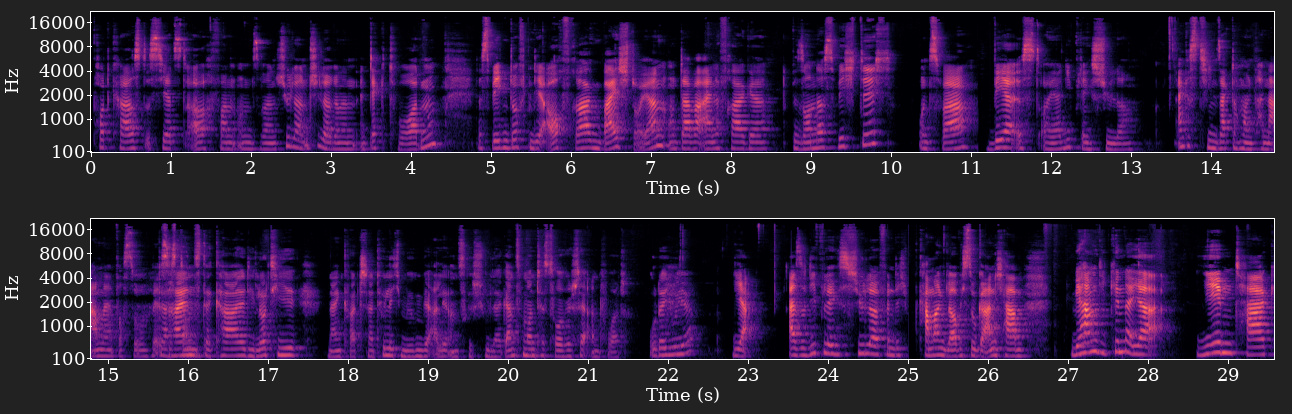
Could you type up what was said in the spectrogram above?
Podcast ist jetzt auch von unseren Schülern und Schülerinnen entdeckt worden. Deswegen durften die auch Fragen beisteuern. Und da war eine Frage besonders wichtig. Und zwar, wer ist euer Lieblingsschüler? Christine, sag doch mal ein paar Namen einfach so. Wer der Heinz, denn? der Karl, die Lotti. Nein, Quatsch, natürlich mögen wir alle unsere Schüler. Ganz montessorische Antwort. Oder Julia? Ja, also Lieblingsschüler, finde ich, kann man, glaube ich, so gar nicht haben. Wir haben die Kinder ja jeden Tag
